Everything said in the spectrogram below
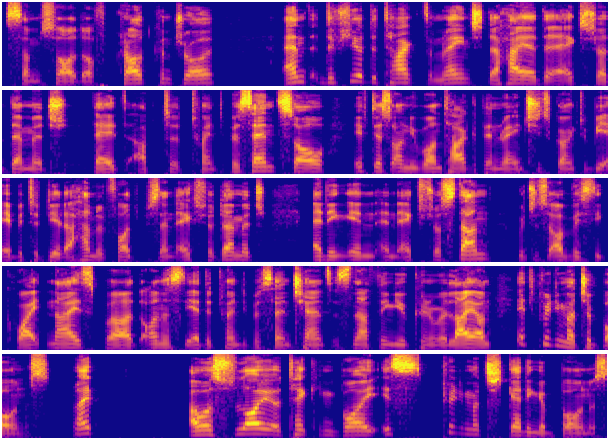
some sort of crowd control, and the fewer the targets in range, the higher the extra damage dealt up to 20%. So if there's only one target in range, he's going to be able to deal 140% extra damage, adding in an extra stun, which is obviously quite nice, but honestly at a 20% chance, it's nothing you can rely on. It's pretty much a bonus, right? Our slow attacking boy is pretty much getting a bonus.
